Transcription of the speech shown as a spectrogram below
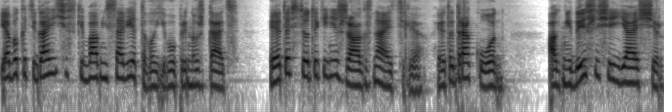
я бы категорически вам не советовал его принуждать. Это все таки не жак, знаете ли, это дракон, огнедышащий ящер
